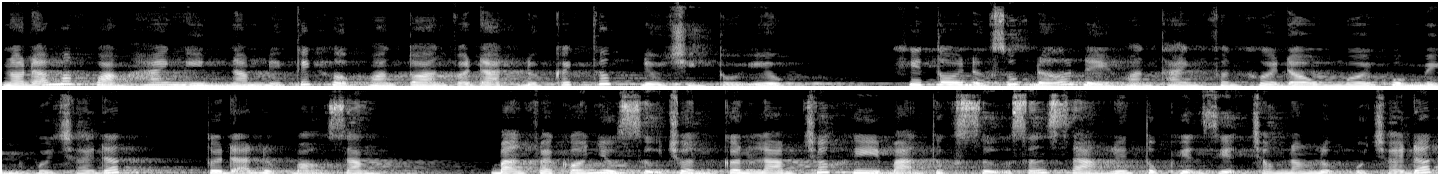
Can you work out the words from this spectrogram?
nó đã mất khoảng 2.000 năm để tích hợp hoàn toàn và đạt được cách thức điều chỉnh tối ưu. Khi tôi được giúp đỡ để hoàn thành phần khởi đầu mới của mình với trái đất, tôi đã được bảo rằng bạn phải có nhiều sự chuẩn cần làm trước khi bạn thực sự sẵn sàng liên tục hiện diện trong năng lượng của trái đất,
